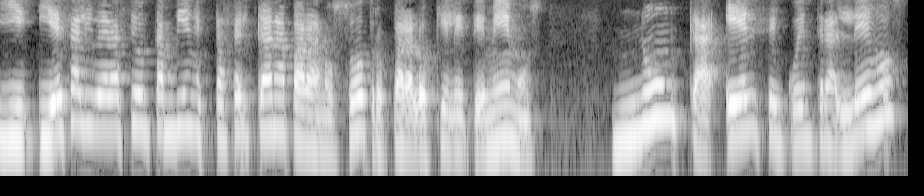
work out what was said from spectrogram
Y esa liberación también está cercana para nosotros, para los que le tememos Nunca Él se encuentra lejos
